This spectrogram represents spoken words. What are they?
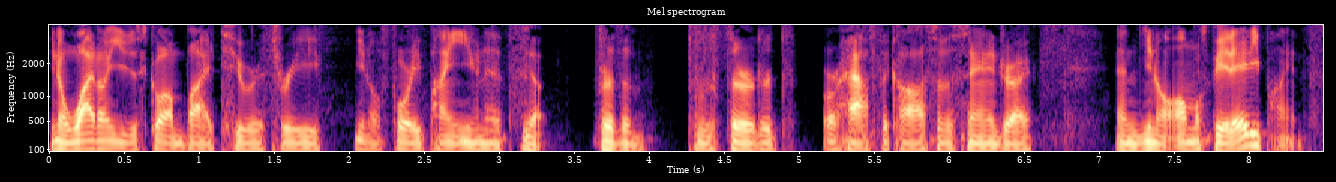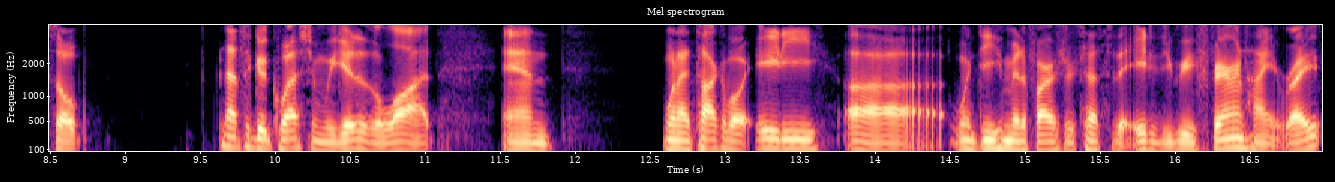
you know, why don't you just go out and buy two or three, you know, 40 pint units Yep. for the for the third or, or half the cost of a Sani Dry, and you know, almost be at 80 pints. So that's a good question. We get it a lot, and when I talk about 80, uh, when dehumidifiers are tested at 80 degree Fahrenheit, right?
